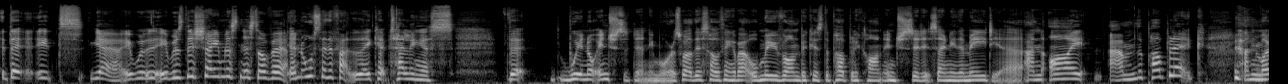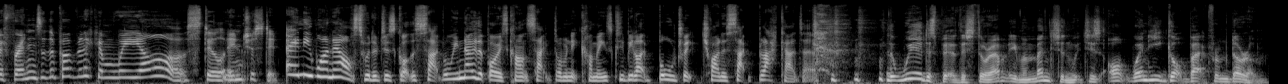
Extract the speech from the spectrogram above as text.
it's yeah, it was it was the shamelessness of it, and also the fact that they kept telling us that we're not interested in anymore as well. This whole thing about we'll move on because the public aren't interested, it's only the media. And I am the public, and my friends are the public, and we are still yeah. interested. Anyone else would have just got the sack, but we know that Boris can't sack Dominic Cummings because he'd be like Baldrick trying to sack Blackadder. the weirdest bit of this story I haven't even mentioned, which is when he got back from Durham,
